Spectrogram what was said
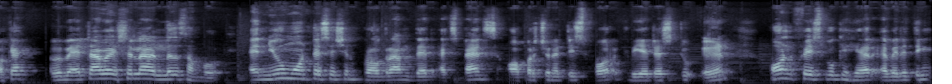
okay അപ്പോൾ ബേറ്റ വേർഷനിലാണ് ഉള്ളത് സംഭവം. A new monetisation programme that expands opportunities for creators to earn on Facebook here everything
